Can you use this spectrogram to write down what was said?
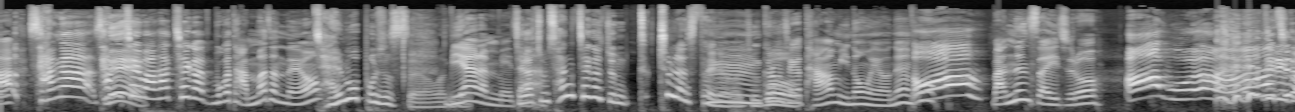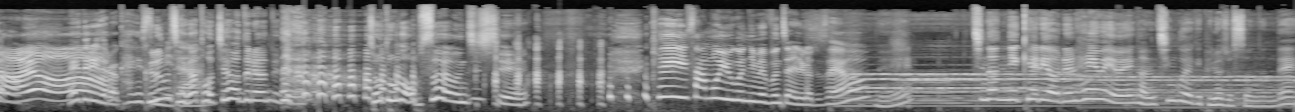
아 상하 상체와 하체가 뭐가 다 안 맞았네요. 잘못 보셨어요. 완전. 미안합니다. 제가 좀 상체가 좀 특출난 스타일이어가지고. 음, 그럼 제가 다음 이너웨어는 꼭 어? 맞는 사이즈로 아 뭐야 해드리도록- 마요. 해드리도록 하겠습니다. 그럼 제가 더 채워드렸는데 저 돈 없어요 은지 씨. K3565님의 문자 읽어주세요. 네. 친언니 캐리어를 해외여행 가는 친구에게 빌려줬었는데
